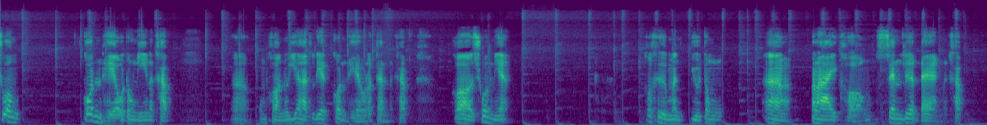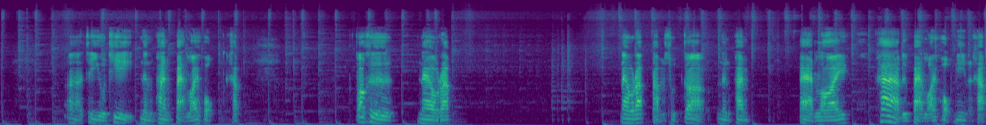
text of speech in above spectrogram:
ช่วงก้นเหวตรงนี้นะครับผมขออนุญาตเรียกก้นเหวแล้วกันนะครับ ก็ช่วงนี้ก็คือมันอยู่ตรงปลายของเส้นเลือดแดงนะครับจะอยู่ที่ 1,806 ครับ ก็คือแนวรับ แนวรับต่ำสุดก็ 1,805 หรือ 806 นี่นะครับ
